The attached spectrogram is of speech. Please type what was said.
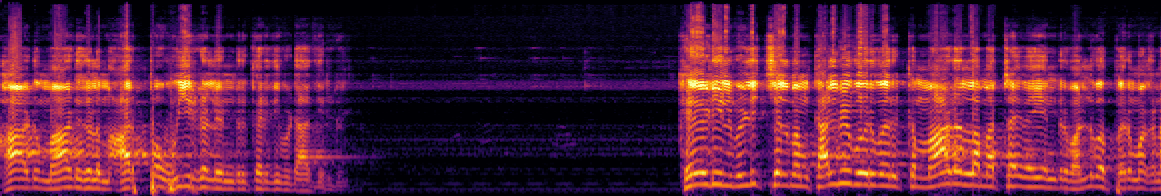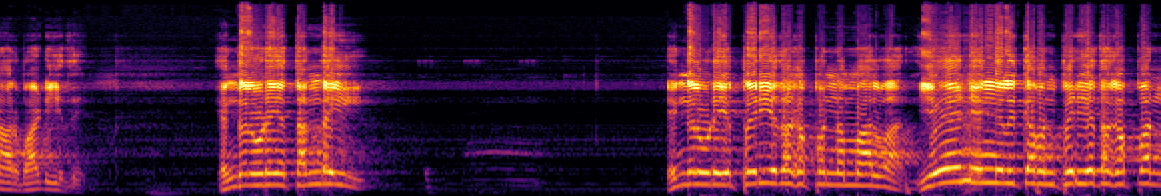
ஆடு மாடுகளும் அற்ப உயிர்கள் என்று கருதி விடாதீர்கள். கேடில் விழிச்செல்வம் கல்வி ஒருவருக்கு மாடல்ல மற்றவை என்று வள்ளுவ பெருமகனார் பாடியது எங்களுடைய தந்தை எங்களுடைய பெரிய தகப்பன் நம்மாழ்வார். ஏன் எங்களுக்கு அவன் பெரிய தகப்பன்?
